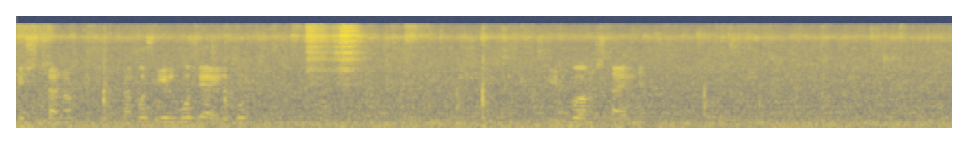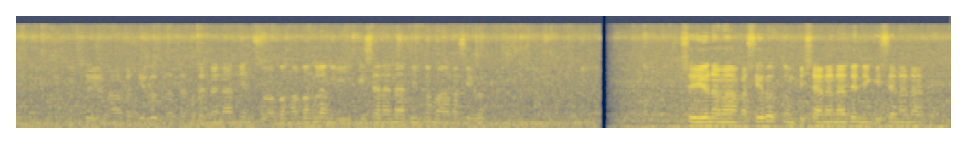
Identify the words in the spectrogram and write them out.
pista, no? Tapos ilbo siya, ilbo. Ilbo ang style niya. So yun mga kasirot, natatad na natin. So abang-abang lang, igisa na natin ito mga kasirot. So yun na mga kasirot, umpisa na natin, igisa na natin.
